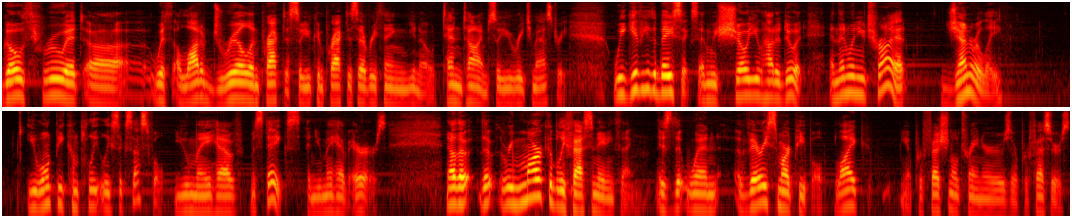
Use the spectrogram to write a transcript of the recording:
go through it. Uh, with a lot of drill and practice so you can practice everything you know 10 times so you reach mastery. We give you the basics and we show you how to do it. And then when you try it generally you won't be completely successful. You may have mistakes and you may have errors. Now the, the remarkably fascinating thing is that when very smart people like you know, professional trainers or professors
